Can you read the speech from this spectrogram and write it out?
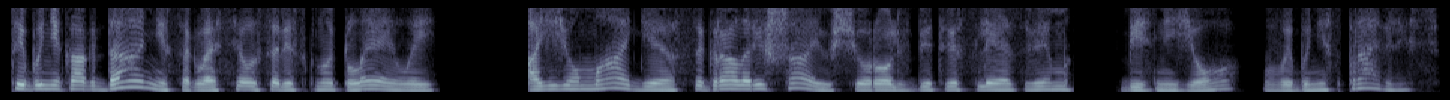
Ты бы никогда не согласился рискнуть Лейлой, а ее магия сыграла решающую роль в битве с лезвием. Без нее вы бы не справились.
